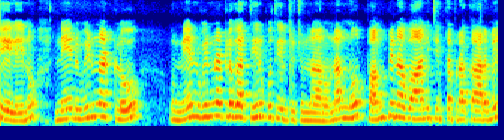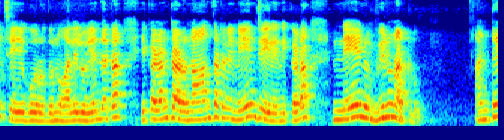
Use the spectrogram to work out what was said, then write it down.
చేయలేను. నేను విన్నట్లు నేను విన్నట్లుగా తీర్పు తీర్చుచున్నాను. నన్ను పంపిన వాని చిత్త ప్రకారమే చేయగోరుదును. అలిలు ఏందట? ఇక్కడ అంటాడు నా అంతట నేనేం చేయలేను. ఇక్కడ నేను వినునట్లు అంటే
